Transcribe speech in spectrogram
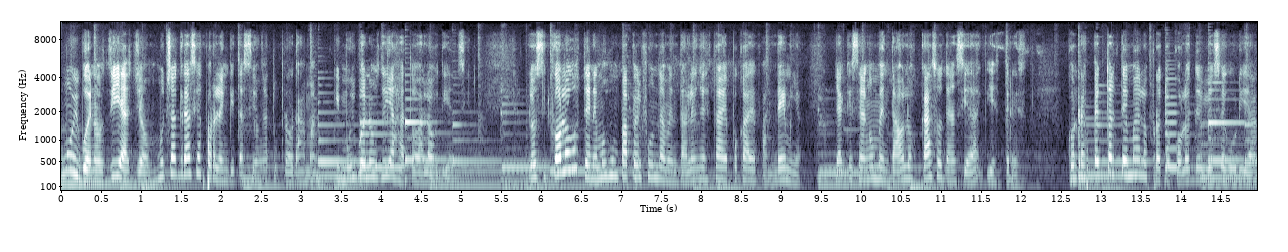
Muy buenos días, John. Muchas gracias por la invitación a tu programa y muy buenos días a toda la audiencia. Los psicólogos tenemos un papel fundamental en esta época de pandemia, ya que se han aumentado los casos de ansiedad y estrés. Con respecto al tema de los protocolos de bioseguridad,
